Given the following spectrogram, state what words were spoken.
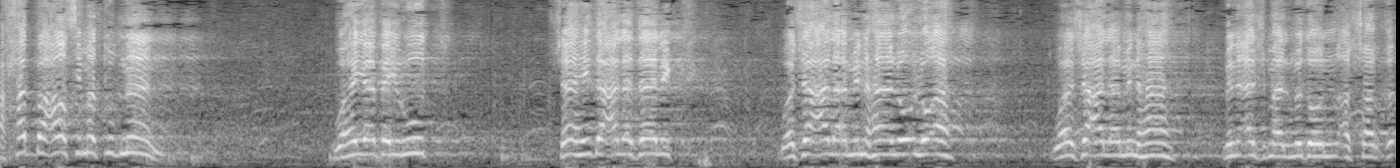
أحب عاصمة لبنان وهي بيروت شاهد على ذلك وجعل منها لؤلؤة وجعل منها من أجمل مدن الشرق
